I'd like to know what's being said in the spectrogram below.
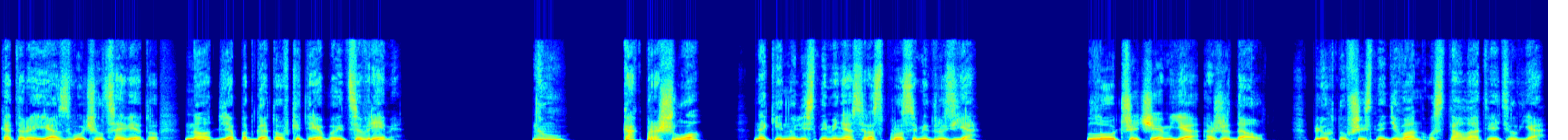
которые я озвучил совету, но для подготовки требуется время. «Ну, как прошло?» — накинулись на меня с расспросами друзья. «Лучше, чем я ожидал», — плюхнувшись на диван, устало ответил я.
